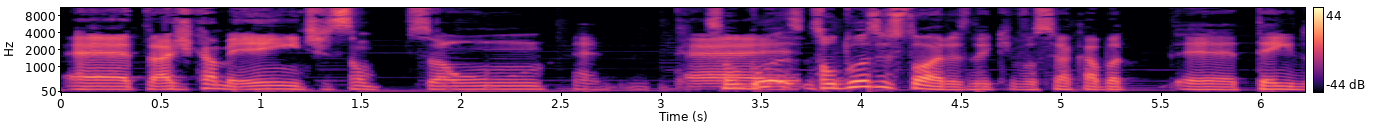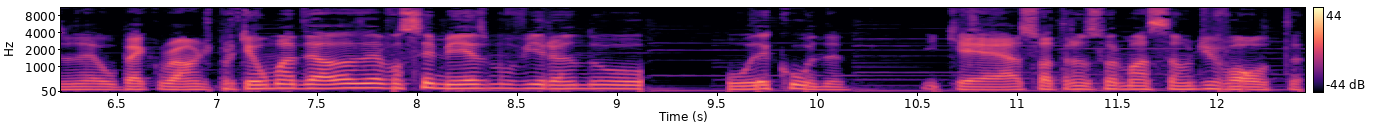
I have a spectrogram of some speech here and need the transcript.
é, tragicamente, são. São, é, é... São, duas, são duas histórias, né, que você acaba é, tendo, né, o background, porque uma delas é você mesmo virando o Deku, né? E que é a sua transformação de volta.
